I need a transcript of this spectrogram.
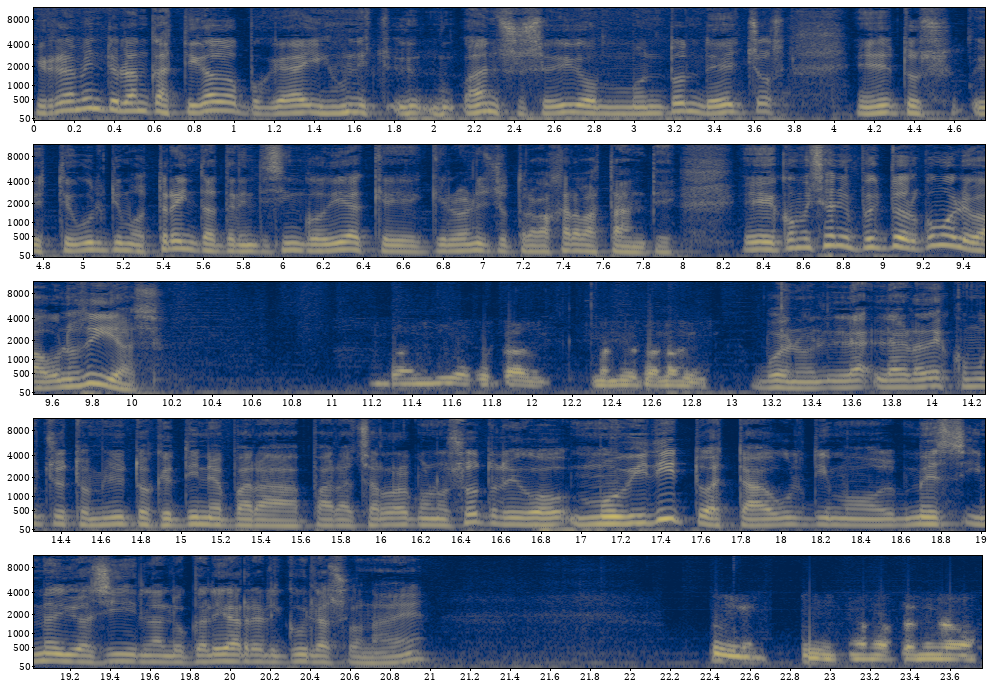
y realmente lo han castigado porque hay han sucedido un montón de hechos en estos este, últimos 30, 35 días que, lo han hecho trabajar bastante. Eh, comisario inspector, ¿cómo le va? Buenos días. Buen día, ¿qué tal? Buen día Bueno, le, agradezco mucho estos minutos que tiene para, para charlar con nosotros. Digo, movidito hasta último mes y medio allí en la localidad de Realicó y la zona, ¿eh? Sí, sí, hemos tenido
